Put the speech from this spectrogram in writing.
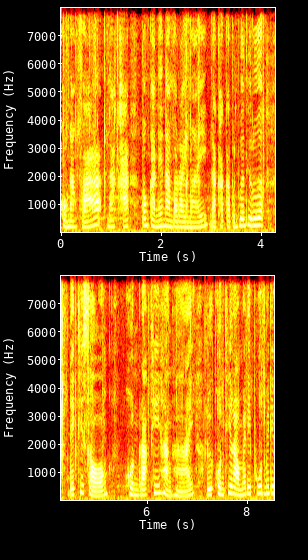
ของนางฟ้านะคะ ต้องการแนะนำอะไรไหมนะคะ กับเพื่อนๆที่เลือกเด็กที่ 2 คนรักที่ห่างหาย หรือคนที่เราไม่ได้พูดไม่ได้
